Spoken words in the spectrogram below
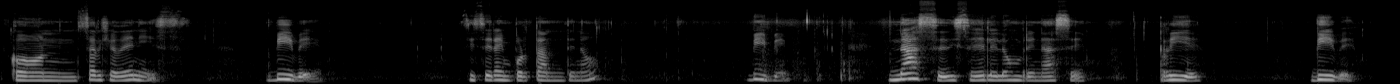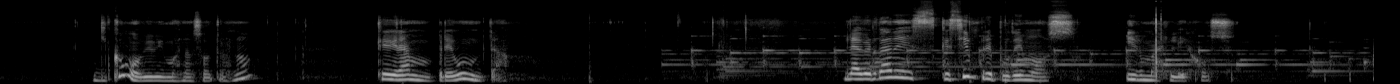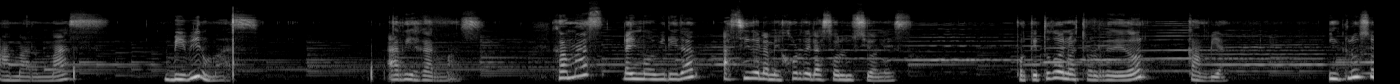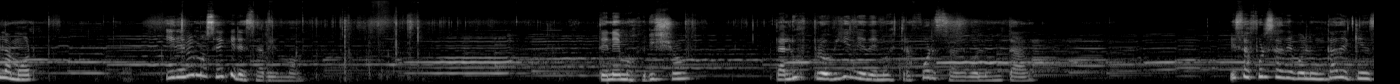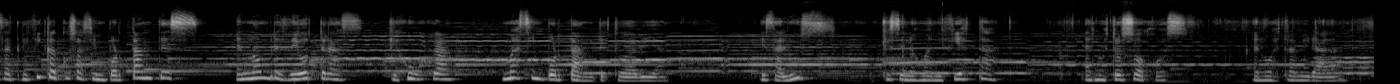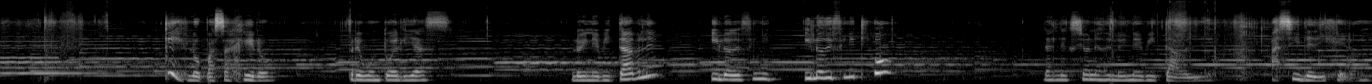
Con Sergio Denis, vive. Si será importante, ¿no? Vive. Nace, dice él, el hombre nace, ríe, vive. ¿Y cómo vivimos nosotros, no? Qué gran pregunta. La verdad es que siempre podemos ir más lejos, amar más, vivir más, arriesgar más. Jamás la inmovilidad ha sido la mejor de las soluciones, porque todo a nuestro alrededor cambia, incluso el amor, y debemos seguir ese ritmo. Tenemos brillo, la luz proviene de nuestra fuerza de voluntad. Esa fuerza de voluntad de quien sacrifica cosas importantes en nombres de otras que juzga más importantes todavía. Esa luz que se nos manifiesta en nuestros ojos, en nuestra mirada. ¿Qué es lo pasajero? preguntó Elías. ¿Lo inevitable y lo, y lo definitivo? Las lecciones de lo inevitable, así le dijeron.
